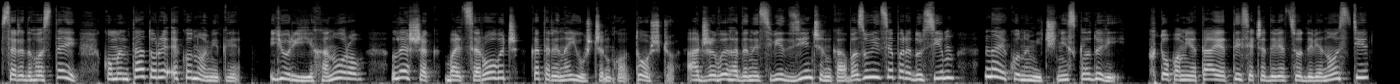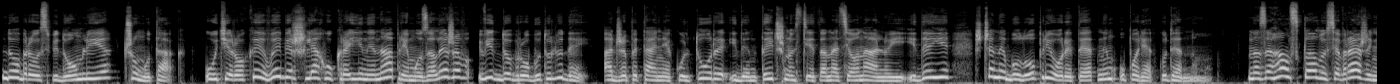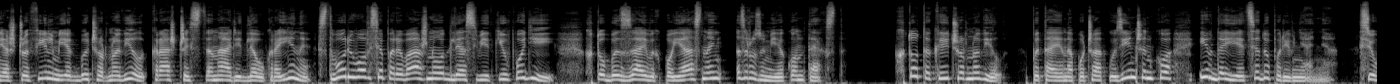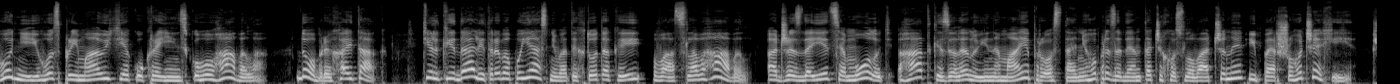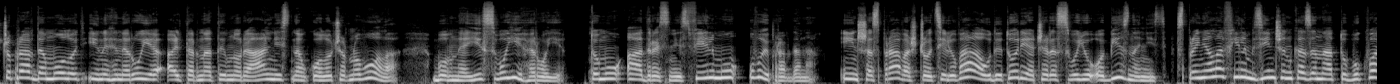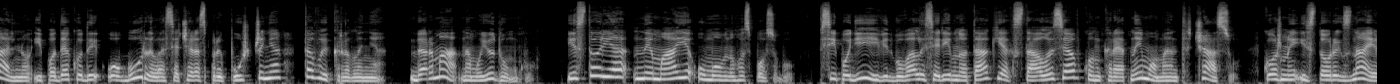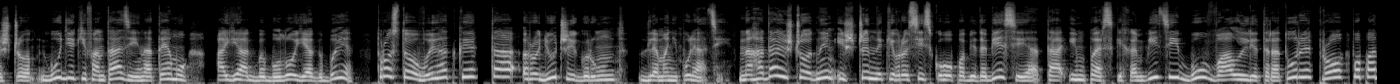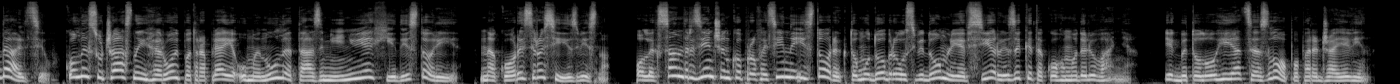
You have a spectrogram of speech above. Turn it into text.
Серед гостей коментатори економіки Юрій Єхануров, Лешек Бальцерович, Катерина Ющенко тощо. Адже вигаданий світ Зінченка базується передусім на економічній складовій. Хто пам'ятає 1990-ті, добре усвідомлює, чому так. У ті роки вибір шляху країни напряму залежав від добробуту людей, адже питання культури, ідентичності та національної ідеї ще не було пріоритетним у порядку денному. На загал склалося враження, що фільм, якби Чорновіл, кращий сценарій для України, створювався переважно для свідків подій, хто без зайвих пояснень зрозуміє контекст. Хто такий Чорновіл? питає на початку Зінченко і вдається до порівняння. Сьогодні його сприймають як українського Гавела. Добре, хай так. Тільки далі треба пояснювати, хто такий Вацлав Гавел. Адже, здається, молодь гадки зеленої немає про останнього президента Чехословаччини і першого Чехії. Щоправда, молодь і не генерує альтернативну реальність навколо Чорновола, бо в неї свої герої. Тому адресність фільму виправдана. Інша справа, що цільова аудиторія через свою обізнаність сприйняла фільм Зінченка занадто буквально і подекуди обурилася через припущення та викривлення. Дарма, на мою думку. Історія не має умовного способу. Всі події відбувалися рівно так, як сталося в конкретний момент часу. Кожний історик знає, що будь-які фантазії на тему А як би було, якби просто вигадки та родючий ґрунт для маніпуляцій. Нагадаю, що одним із чинників російського побідобєсія та імперських амбіцій був вал літератури про попадальців, коли сучасний герой потрапляє у минуле та змінює хід історії на користь Росії, звісно. Олександр Зінченко професійний історик, тому добре усвідомлює всі ризики такого моделювання. Якбитологія це зло, попереджає він.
